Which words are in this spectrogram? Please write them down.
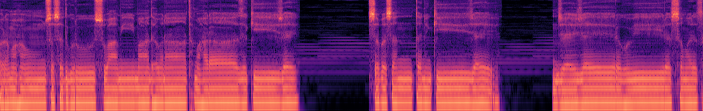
परमहंस सद्गुरु स्वामी माधवनाथ महाराज की जय. सब संतन की जय. जय जय रघुवीर समर्थ.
